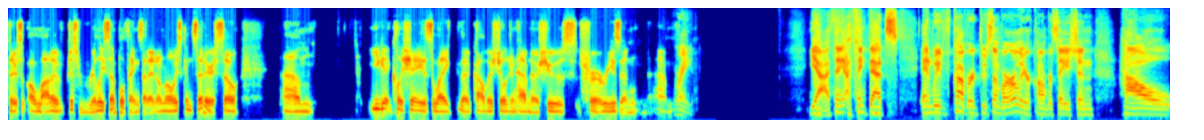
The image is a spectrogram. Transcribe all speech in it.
there's a lot of just really simple things that I don't always consider. So. Um, you get cliches like the cobbler's children have no shoes for a reason. Um, right yeah, I think I think that's and we've covered through some of our earlier conversation how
